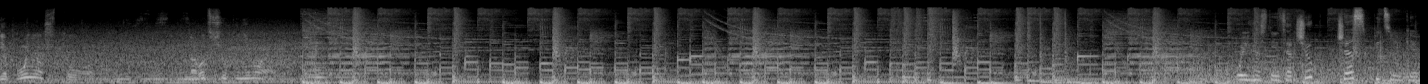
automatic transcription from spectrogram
Я понял, что народ все понимает. Ольга Сніцарчук, час підсумки.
